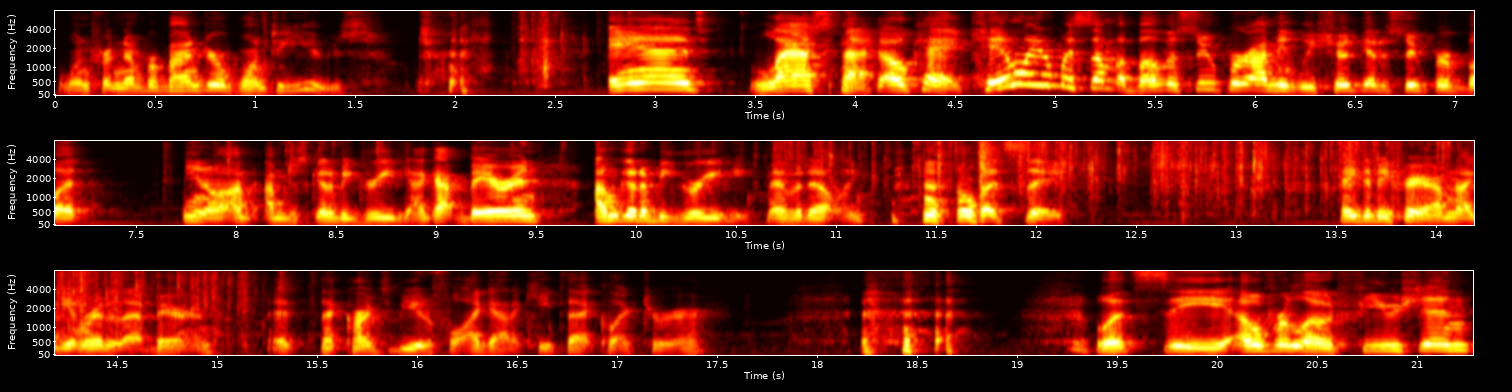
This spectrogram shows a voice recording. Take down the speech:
One for number binder, one to use. and last pack. Okay, can we with something above a super? I mean, we should get a super, but, you know, I'm, I'm just going to be greedy. I got Baronne. I'm going to be greedy, evidently. Let's see. Hey, to be fair, I'm not getting rid of that Baronne. That, that card's beautiful. I got to keep that collector rare. Let's see. Overload Fusion,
